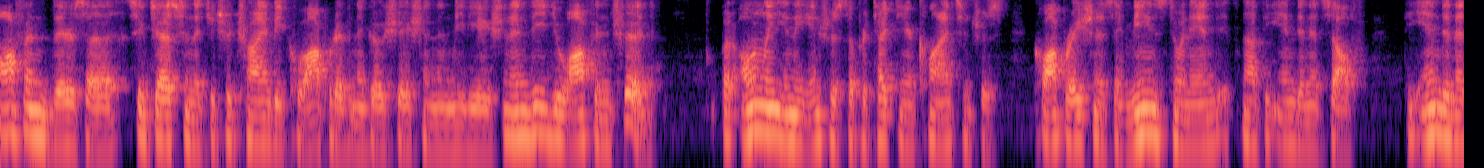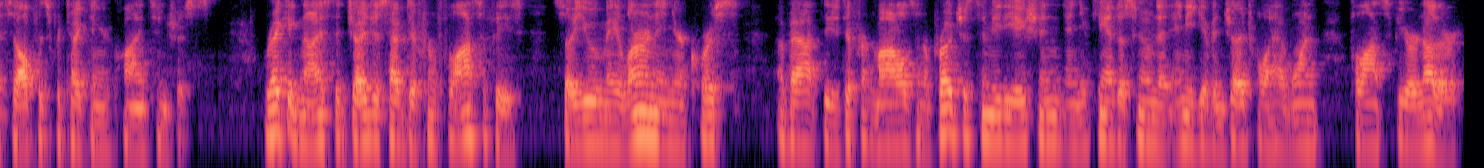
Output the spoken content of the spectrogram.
often there's a suggestion that you should try and be cooperative in negotiation and mediation. Indeed, you often should, but only in the interest of protecting your client's interests. Cooperation is a means to an end, it's not the end in itself. The end in itself is protecting your client's interests. Recognize that judges have different philosophies, so you may learn in your course about these different models and approaches to mediation, and you can't assume that any given judge will have one philosophy or another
